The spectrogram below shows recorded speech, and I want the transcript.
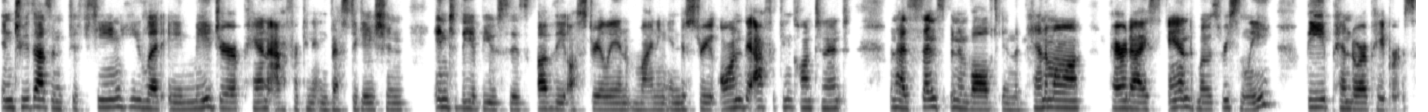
In 2015, he led a major Pan African investigation into the abuses of the Australian mining industry on the African continent and has since been involved in the Panama, Paradise, and most recently, the Pandora Papers.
